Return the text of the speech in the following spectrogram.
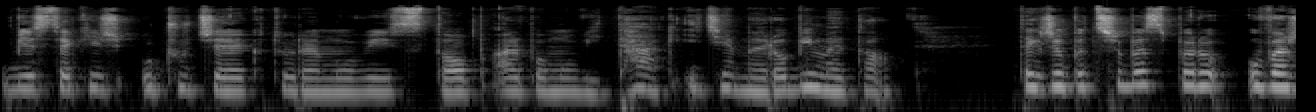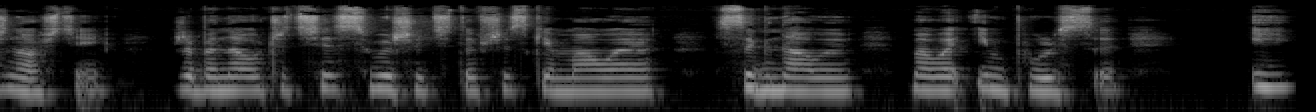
jest jakieś uczucie, które mówi stop albo mówi tak, idziemy, robimy to. Także potrzeba sporo uważności, żeby nauczyć się słyszeć te wszystkie małe sygnały, małe impulsy. I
